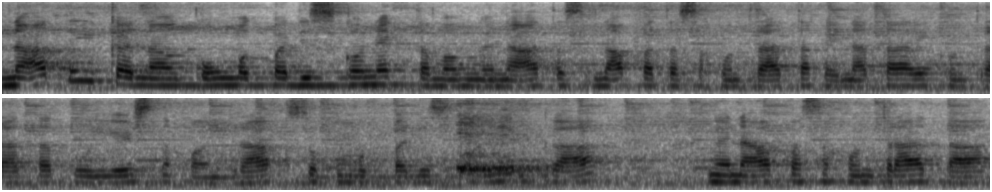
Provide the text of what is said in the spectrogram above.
naatay ka na kung magpa-disconnect ta ma'am nga naatas napata sa kontrata kay natay kontrata 2 years na contract. So kung magpa-disconnect ka nga naapa sa kontrata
